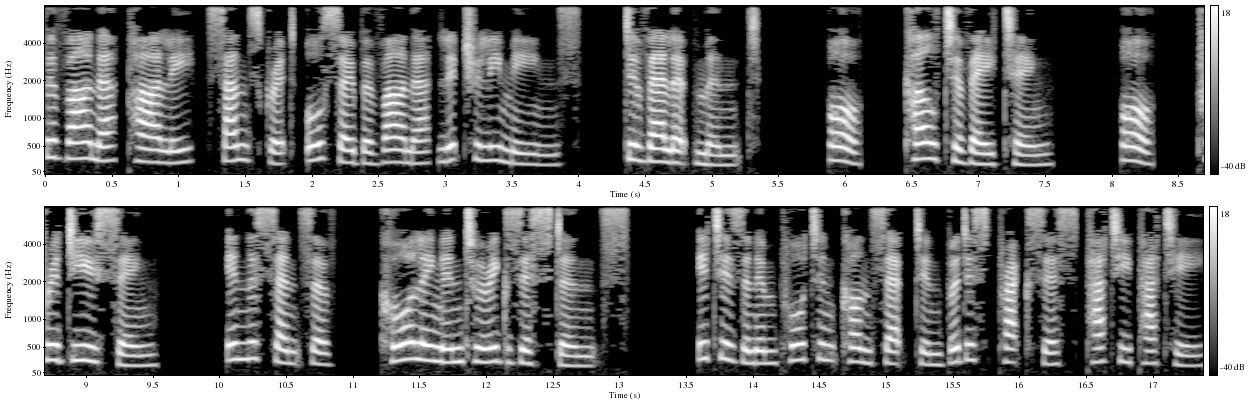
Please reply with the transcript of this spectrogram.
Bhavana Pali, Sanskrit, also bhavana literally means development or cultivating or producing in the sense of calling into existence. It is an important concept in Buddhist praxis pati.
